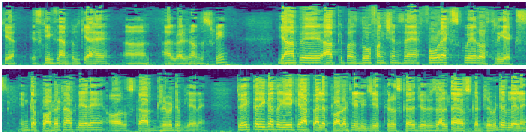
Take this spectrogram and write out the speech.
کیا، اس کی ایگزامپل کیا ہے؟ آن دا اسکرین یہاں پہ آپ کے پاس دو فنکشنز ہیں فور ایکس اسکوئر اور تھری ایکس ان کا پروڈکٹ آپ لے رہے ہیں اور اس کا آپ ڈریویٹو لے رہے ہیں. تو ایک طریقہ تو یہ کہ آپ پہلے پروڈکٹ لے لیجیے، پھر اس کا جو ریزلٹ ہے اس کا ڈریویٹو لے لیں.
